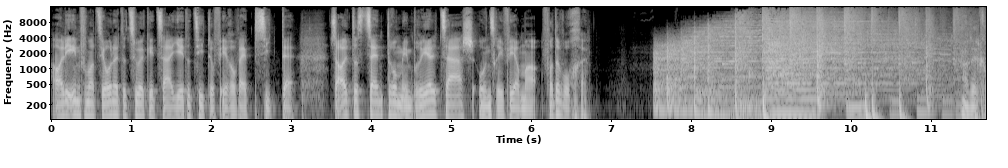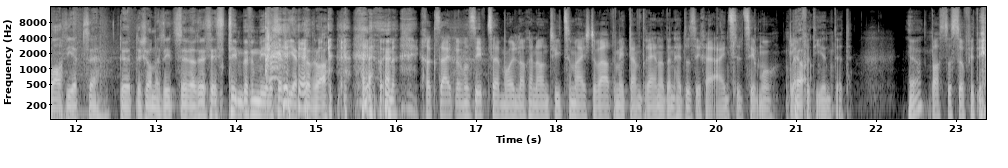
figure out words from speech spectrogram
Alle Informationen dazu gibt es auch jederzeit auf ihrer Webseite. Das Alterszentrum im Brühl zuerst, unsere Firma von der Woche. Also ist quasi jetzt äh, dort schon sitzen, also das ist Timber für mich reserviert, oder was? ich habe gesagt, wenn wir 17 Mal nacheinander Schweizer Meister werden mit dem Trainer, dann hat er sich ein Einzelzimmer glaub, Ja. verdient. Ja. Passt das so für dich?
